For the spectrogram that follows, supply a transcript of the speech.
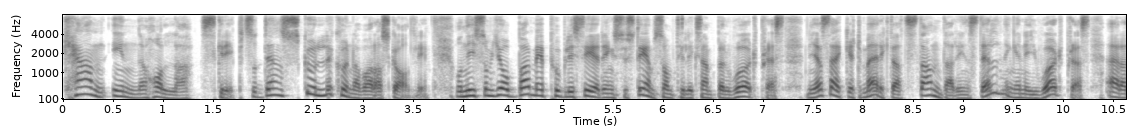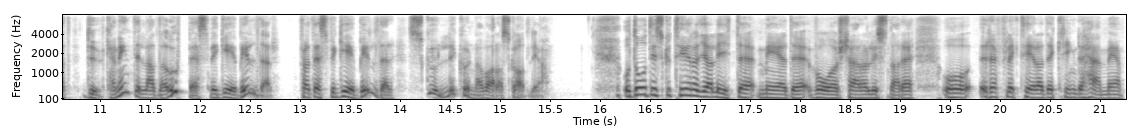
kan innehålla skript, så den skulle kunna vara skadlig. Och ni som jobbar med publiceringssystem som till exempel Wordpress, ni har säkert märkt att standardinställningen i Wordpress är att du kan inte ladda upp SVG-bilder, för att SVG-bilder skulle kunna vara skadliga. Och då diskuterade jag lite med eh, vår kära lyssnare och reflekterade kring det här med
